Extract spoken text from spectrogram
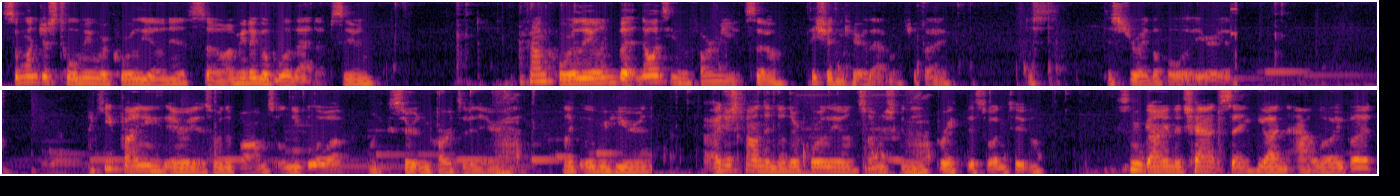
Someone just told me where Corleone is, so I'm gonna go blow that up soon. I found Corleone, but no one's even farming it, so they shouldn't care that much if I just destroy the whole area. I keep finding these areas where the bombs only blow up like certain parts of an area like over here. I just found another Corleone, so I'm just gonna break this one too. Some guy in the chat saying he got an alloy, but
